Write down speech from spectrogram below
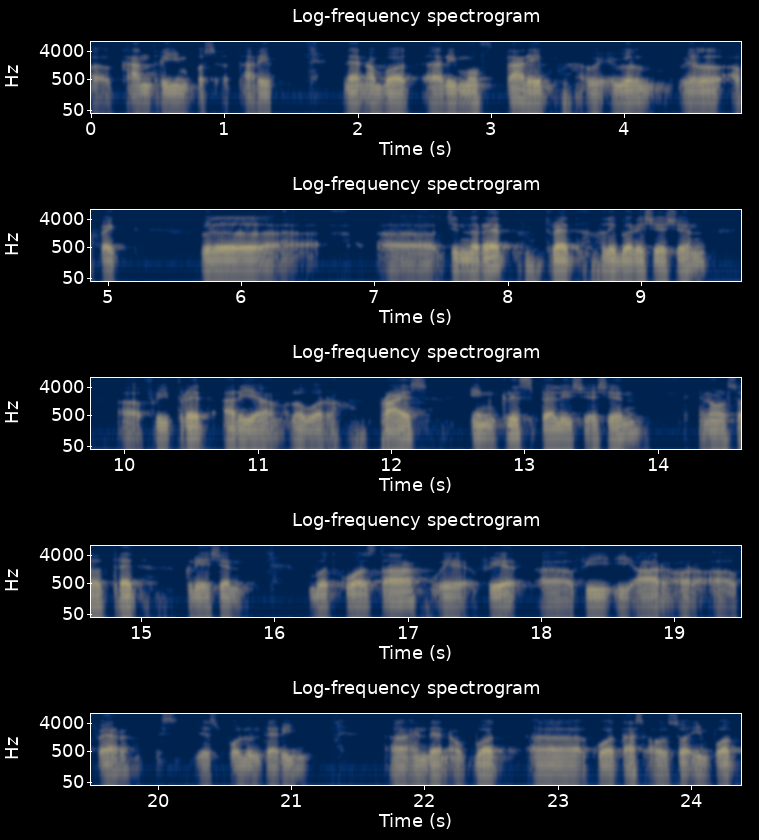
a country impose a tariff then about uh, remove tariff we will will affect will uh, generate trade liberalization uh, free trade area, lower price, increase valuation, and also trade creation. But quota we fair, uh, VER or uh, fair is just voluntary. Uh, and then about uh, quotas also import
